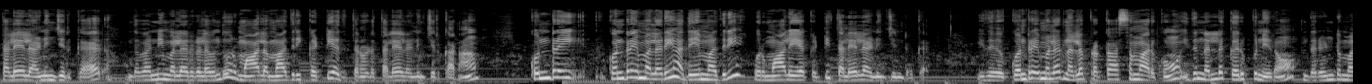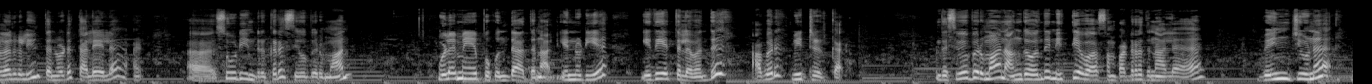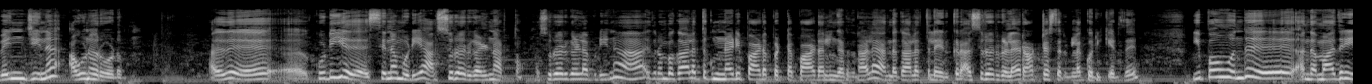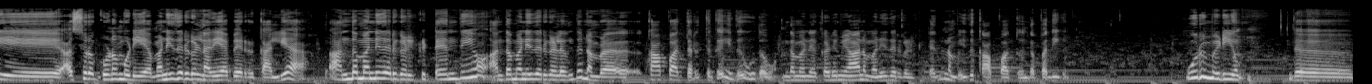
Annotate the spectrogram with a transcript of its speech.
தலையில் அணிஞ்சிருக்கார். அந்த வன்னி மலர்களை வந்து ஒரு மாலை மாதிரி கட்டி அது தன்னோட தலையில் அணிஞ்சிருக்காராம். கொன்றை கொன்றை மலரையும் அதே மாதிரி ஒரு மாலையாக கட்டி தலையில் அணிஞ்சின்னு இருக்கார் இது கொன்றை மலர் நல்ல பிரகாசமாக இருக்கும். இது நல்ல கருப்பு நிறம். இந்த ரெண்டு மலர்களையும் தன்னோட தலையில் அஹ், சூடின்னு இருக்கிற சிவபெருமான் உளமையே புகுந்த அதனால் என்னுடைய இதயத்தில் வந்து அவர் வீற்றிருக்கார். அந்த சிவபெருமான் அங்கே வந்து நித்திய வாசம் பண்ணுறதுனால வெஞ்சுன வெஞ்சின அவுணரோடும் அதாவது குடிய சினமுடைய சினமுடிய அசுரர்கள்னு அர்த்தம். அசுரர்கள் அப்படின்னா இது ரொம்ப காலத்துக்கு முன்னாடி பாடப்பட்ட பாடலுங்கிறதுனால அந்த காலத்தில் இருக்கிற அசுரர்களை ராட்சசர்களை குறிக்கிறது. இப்போவும் வந்து அந்த மாதிரி அசுர குணமுடைய மனிதர்கள் நிறைய பேர் இருக்கா இல்லையா? அந்த மனிதர்கள் அந்த மனிதர்களை வந்து நம்ம காப்பாத்துறதுக்கு இது உதவும். அந்த மனி கடுமையான மனிதர்கள் கிட்டேருந்து நம்ம இது காப்பாற்றும் இந்த பதிகம் உருமிடியும் இந்த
